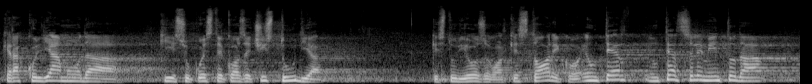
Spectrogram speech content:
che raccogliamo da chi su queste cose ci studia, che studioso, qualche storico, e un, ter- un terzo elemento da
